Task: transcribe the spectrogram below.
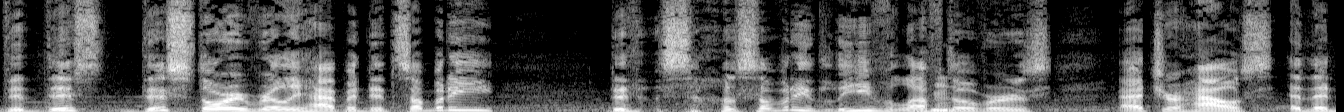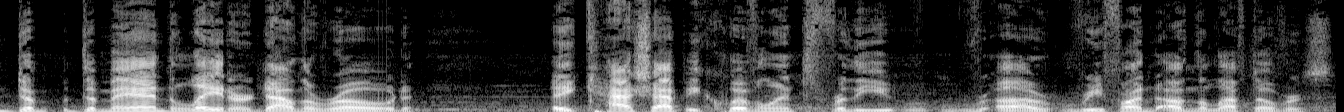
did this this story really happen? Did somebody did somebody leave leftovers at your house and then de- demand later down the road a Cash App equivalent for the uh, refund on the leftovers?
